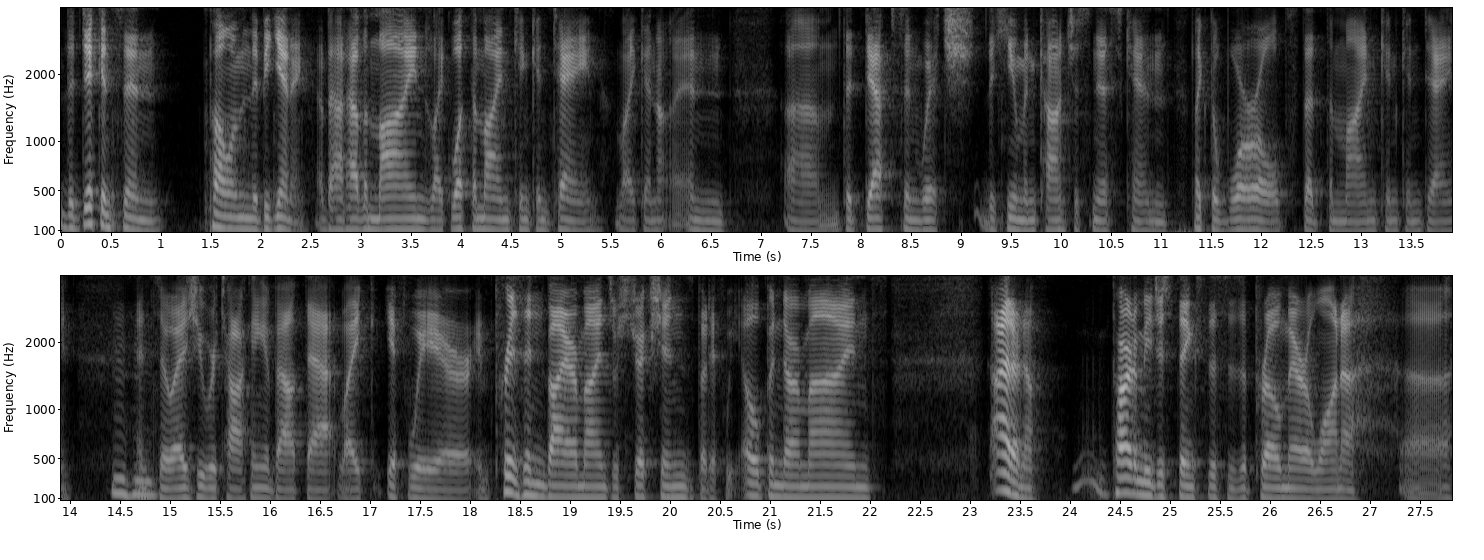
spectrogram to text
the Dickinson poem in the beginning about how the mind, like what the mind can contain, like and and um, the depths in which the human consciousness can, like the worlds that the mind can contain. And so, as you were talking about that, like if we're imprisoned by our mind's restrictions, but if we opened our minds, I don't know. Part of me just thinks this is a pro marijuana. Uh,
